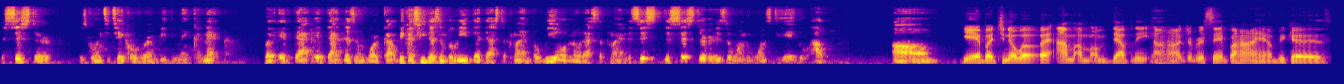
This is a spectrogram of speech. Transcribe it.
the sister is going to take over and be the main connect. But if that if that doesn't work out, because he doesn't believe that that's the plan, but we all know that's the plan. The sis, the sister is the one who wants Diego out. Um, Yeah, but you know what? I'm I'm I'm definitely mm. hundred percent behind him because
